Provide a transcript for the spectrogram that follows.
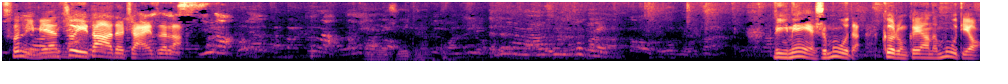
村里面最大的宅子了。里面也是木的，各种各样的木雕。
